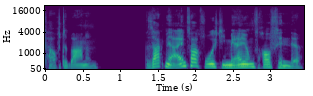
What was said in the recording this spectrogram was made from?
fauchte Barnum. Sag mir einfach, wo ich die Meerjungfrau finde.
